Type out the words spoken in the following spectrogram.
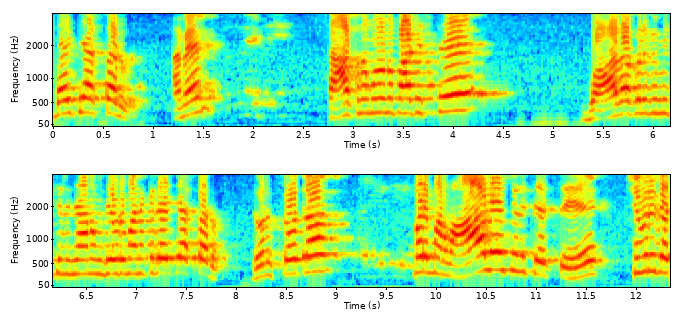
దయచేస్తాడు. ఆమె శాసనములను పాటిస్తే బాధకులకు మించిన జ్ఞానం దేవుడు మనకి దయచేస్తాడు. దేవునికి స్తోత్రం. మరి మనం ఆలోచన చేస్తే చివరిగా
